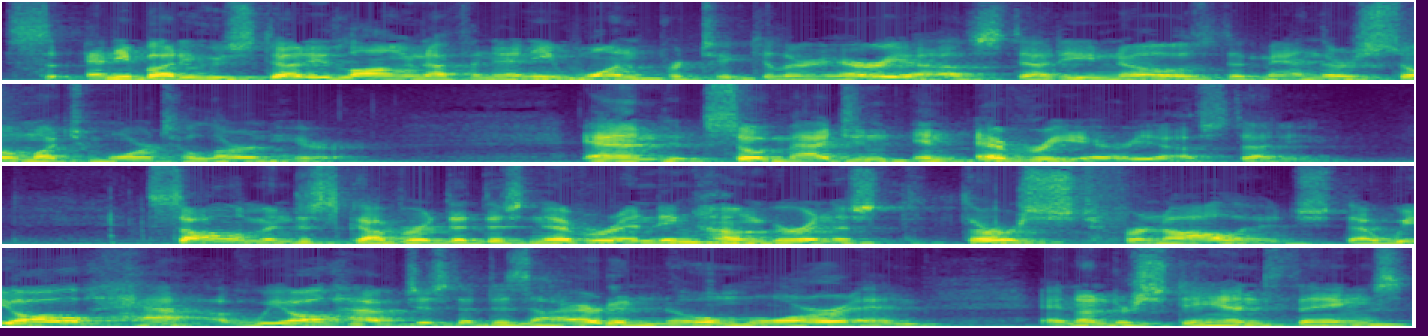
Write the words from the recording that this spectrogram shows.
So anybody who's studied long enough in any one particular area of study knows that, man, there's so much more to learn here. And so imagine in every area of study. Solomon discovered that this never ending hunger and this thirst for knowledge that we all have, we all have just a desire to know more and, and understand things.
